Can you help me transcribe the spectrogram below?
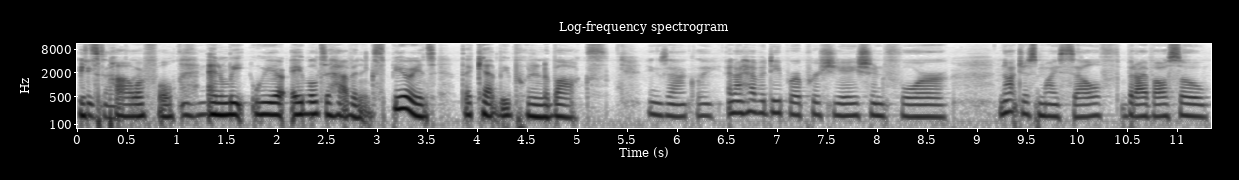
It's Exactly. powerful. Mhm. And we, we are able to have an experience that can't be put in a box. Exactly. And I have a deeper appreciation for not just myself, but I've also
